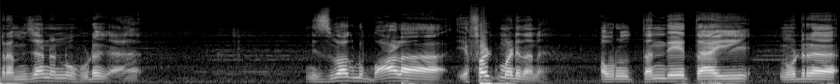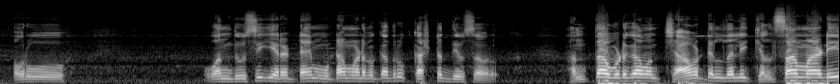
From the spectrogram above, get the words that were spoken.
ರಂಜಾನ್ ಅನ್ನೋ ಹುಡುಗ ನಿಜವಾಗ್ಲೂ ಭಾಳ ಎಫರ್ಟ್ ಮಾಡಿದಾನೆ. ಅವರು ತಂದೆ, ತಾಯಿ ನೋಡ್ರೆ ಅವರು ಒಂದು ದಿವ್ಸಿಗೆ ಎರಡು ಟೈಮ್ ಊಟ ಮಾಡಬೇಕಾದ್ರೂ ಕಷ್ಟದ ದಿವಸ ಅವರು. ಅಂಥ ಹುಡುಗ ಒಂದು ಚಾವಟಲ್ದಲ್ಲಿ ಕೆಲಸ ಮಾಡಿ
